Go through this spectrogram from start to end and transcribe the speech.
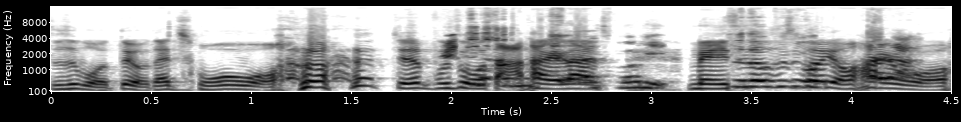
这是我队友在戳我，觉得不是我打太烂，每次都是队友害我。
